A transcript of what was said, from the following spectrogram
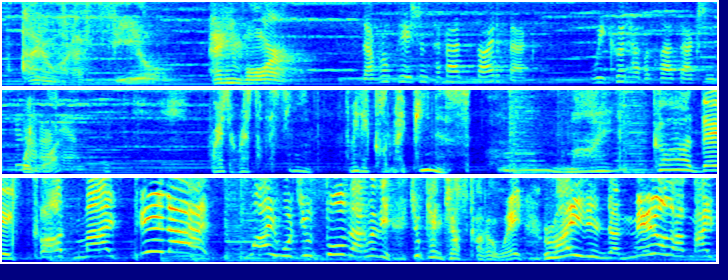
I don't want to feel anymore. Several patients have had side effects. We could have a class action suit Wait, on our what? hands. Where's the rest of the scene? I mean, they cut my penis. Oh my god, they cut my penis! Why would you do that, really? You can just cut away right in the middle of my.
